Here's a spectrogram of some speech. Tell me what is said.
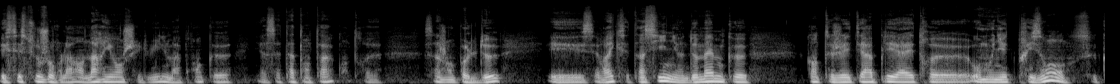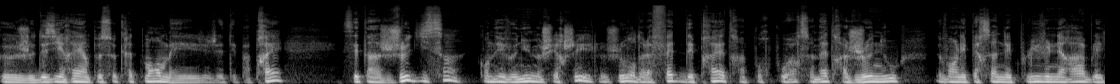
Et c'est ce jour-là, en arrivant chez lui, il m'apprend qu'il y a cet attentat contre Saint Jean-Paul II. Et c'est vrai que c'est un signe. De même que quand j'ai été appelé à être euh, aumônier de prison, ce que je désirais un peu secrètement, mais j'étais pas prêt, c'est un jeudi saint qu'on est venu me chercher, le jour de la fête des prêtres, hein, pour pouvoir se mettre à genoux devant les personnes les plus vulnérables. Et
